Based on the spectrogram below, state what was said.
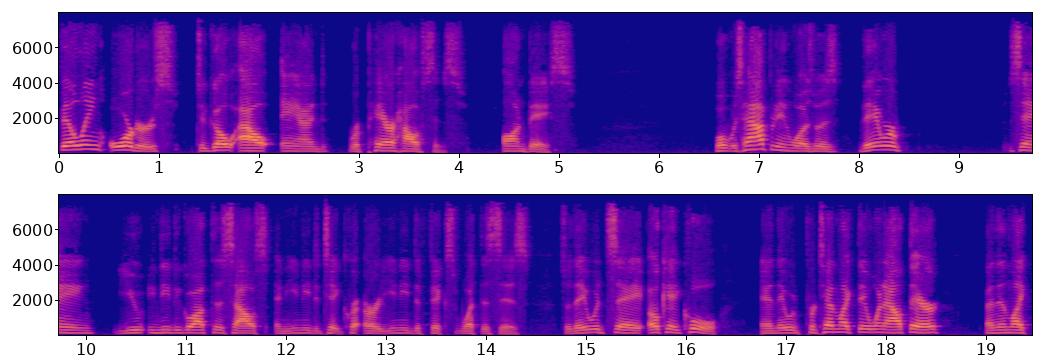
filling orders to go out and repair houses on base. What was happening was was they were saying you, need to go out to this house and you need to take or you need to fix what this is. So they would say, "Okay, cool and they would pretend like they went out there, and then like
